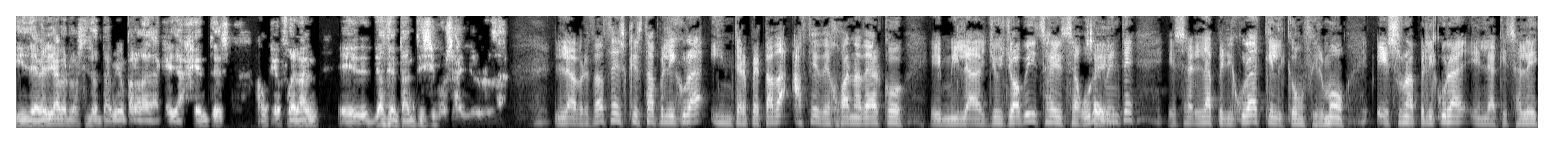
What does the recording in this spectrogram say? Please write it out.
y debería haberlo sido también para la de aquellas gentes, aunque fueran eh, de hace tantísimos años, ¿verdad? La verdad es que esta película, interpretada hace de Juana de Arco y Mila Jojovic, eh, seguramente es la película que le confirmó. Es una película en la que sale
